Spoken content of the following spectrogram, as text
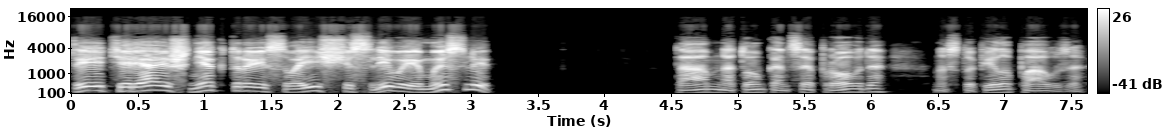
«Ты теряешь некоторые свои счастливые мысли?» Там, на том конце провода, наступила пауза.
